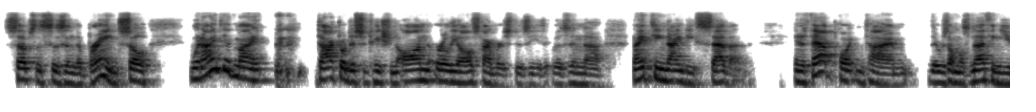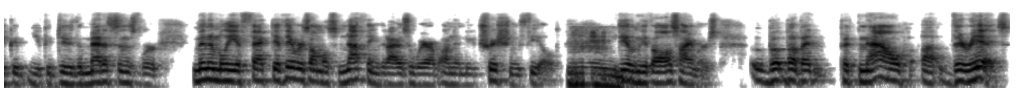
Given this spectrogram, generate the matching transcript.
substances in the brain. So when I did my doctoral dissertation on early Alzheimer's disease, it was in uh, 1997. And at that point in time, there was almost nothing you could you could do. The medicines were minimally effective. There was almost nothing that I was aware of on the nutrition field mm-hmm. dealing with Alzheimer's. But but but but now uh, there is.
